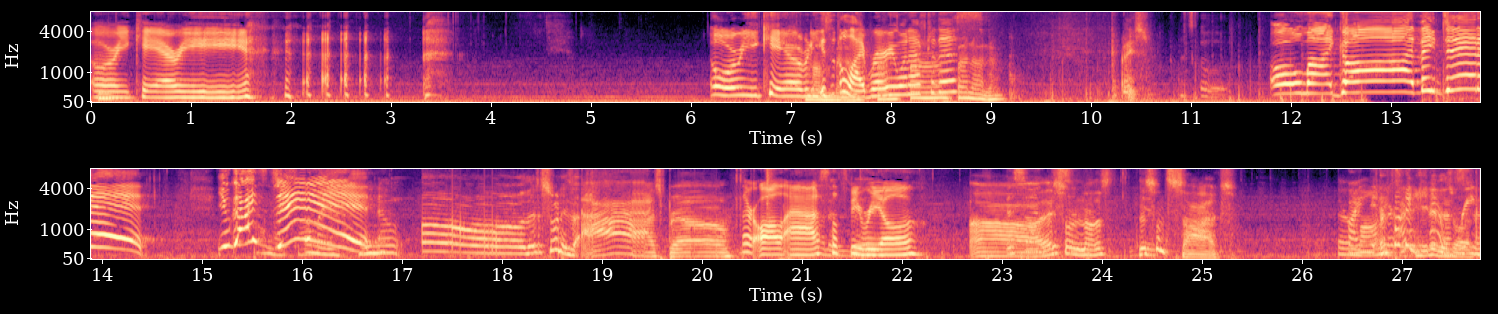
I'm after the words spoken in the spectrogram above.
Ori carry. Ori carry. Is it the library one after this? Nice. Let's go. Oh my god, they did it! You guys did it! You know, Oh, this one is ass, bro. They're all ass, What let's be it? real. Uh, This this, one- one, no, this this one sucks. thermometer. I fucking hated this one.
